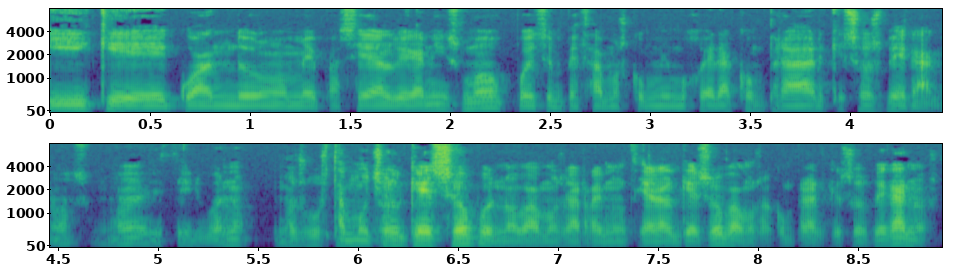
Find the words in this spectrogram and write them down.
y que cuando me pasé al veganismo, pues empezamos con mi mujer a comprar quesos veganos. ¿no? Es decir, bueno, nos gusta mucho el queso, pues no vamos a renunciar al queso, vamos a comprar quesos veganos.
